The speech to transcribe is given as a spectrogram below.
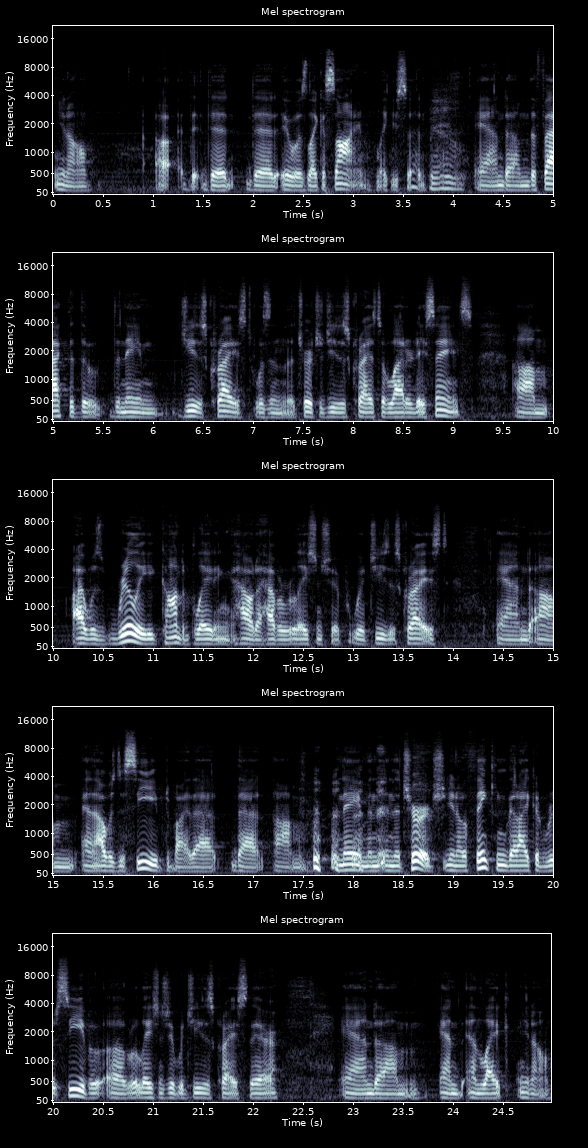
you know, uh, th- that that it was like a sign, like you said. Yeah. And um, the fact that the the name Jesus Christ was in the Church of Jesus Christ of Latter Day Saints, um, I was really contemplating how to have a relationship with Jesus Christ. And, um, and I was deceived by that, that um, name in, in the church, you know, thinking that I could receive a, a relationship with Jesus Christ there and um, and and like you know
